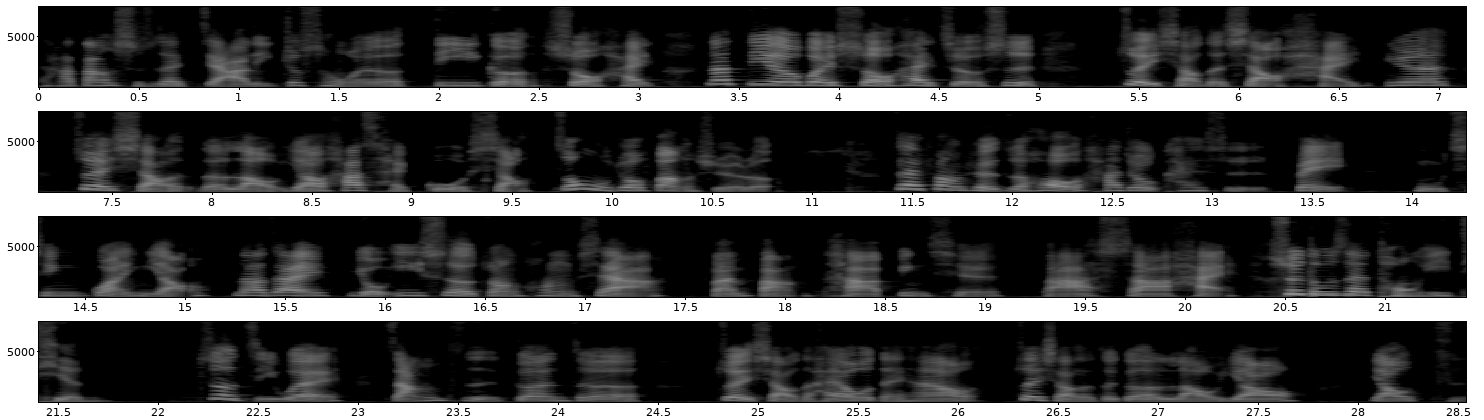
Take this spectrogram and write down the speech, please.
他当时是在家里就成为了第一个受害。那第二位受害者是最小的小孩，因为最小的老幺他才国小，中午就放学了，在放学之后他就开始被母亲灌药，那在有意识的状况下反绑他，并且把他杀害。所以都是在同一天。这几位长子跟这个最小的，还有我等一下要最小的这个老幺幺子，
